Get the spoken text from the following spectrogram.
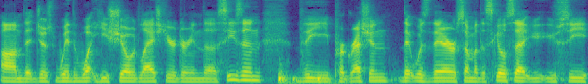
Um, that just with what he showed last year during the season, the progression that was there, some of the skill set you, you see,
